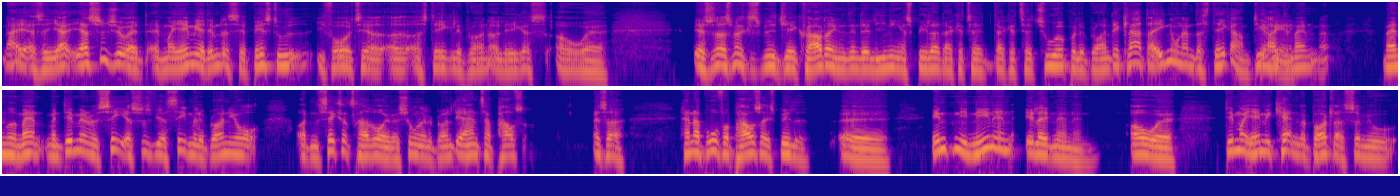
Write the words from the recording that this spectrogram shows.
Nej, altså jeg, jeg synes jo, at, at Miami er dem, der ser bedst ud i forhold til at, at, at stikke LeBron og Lakers, og øh, jeg synes også, man skal smide Jay Crowder ind i den der ligning af spillere, der kan tage, der kan tage ture på LeBron. Det er klart, der er ikke nogen af dem, der stikker ham direkte mand, ja. mand mod mand, men det man vil se, jeg synes, vi har set med LeBron i år, og den 36-årige version af LeBron, det er, at han tager pauser. Altså, han har brug for pauser i spillet. Øh, enten i den ene ende, eller i den anden ende. Og øh, det Miami kan med Butler, som jo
